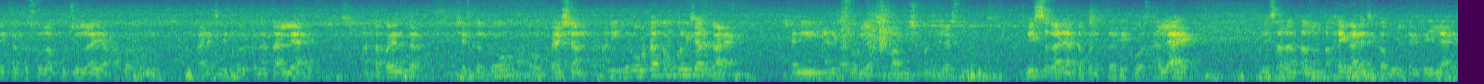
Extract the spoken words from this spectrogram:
इतर सोलापूर जिल्हा या भागातून गाड्याची रिकव्हरी करण्यात आलेली आहे. आतापर्यंत शक्यतो फॅशन आणि हिरो होंडा कंपनीच्याच गाड्या त्यांनी अधिक सोडल्याची बाब निष्पन्न झाली असून वीस गाड्या आतापर्यंत रिकवर झाल्या आहेत. आणि साधारणतः अजून दहाही गाड्यांची कबुली त्यांनी दिली आहे.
